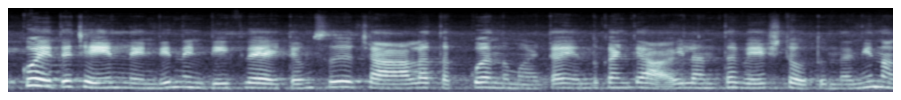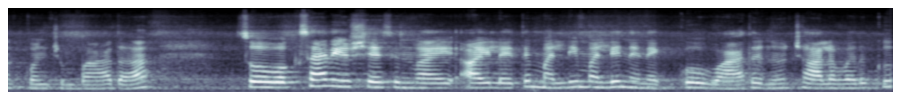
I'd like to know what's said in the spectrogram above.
ఎక్కువ అయితే చేయనులేండి నేను డీప్ ఫ్రై ఐటమ్స్ చాలా తక్కువ అన్నమాట. ఎందుకంటే ఆయిల్ అంతా వేస్ట్ అవుతుందని నాకు కొంచెం బాధ. సో ఒకసారి యూజ్ చేసిన ఆయిల్ అయితే మళ్ళీ మళ్ళీ నేను ఎక్కువ వాడను. చాలా వరకు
